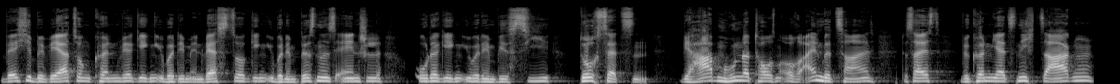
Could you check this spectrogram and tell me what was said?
welche Bewertung können wir gegenüber dem Investor, gegenüber dem Business Angel oder gegenüber dem VC durchsetzen? Wir haben 100.000 Euro einbezahlt. Das heißt, wir können jetzt nicht sagen,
